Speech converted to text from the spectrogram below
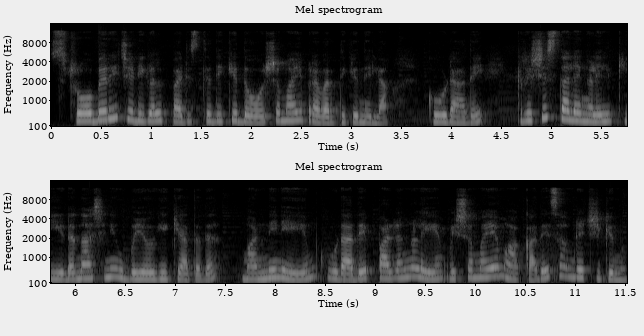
സ്ട്രോബെറി ചെടികൾ പരിസ്ഥിതിക്ക് ദോഷമായി പ്രവർത്തിക്കുന്നില്ല. കൂടാതെ കൃഷിസ്ഥലങ്ങളിൽ കീടനാശിനി ഉപയോഗിക്കാത്തത് മണ്ണിനെയും കൂടാതെ പഴങ്ങളെയും വിഷമയമാക്കാതെ സംരക്ഷിക്കുന്നു.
